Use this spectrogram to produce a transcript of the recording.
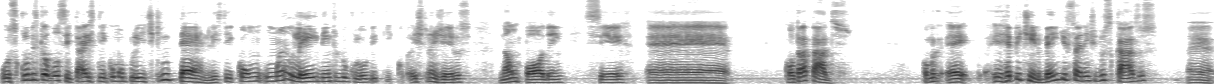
os clubes que eu vou citar, eles têm como política interna, eles têm como uma lei dentro do clube que estrangeiros não podem ser é, contratados. Como, é, repetindo, bem diferente dos casos é,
